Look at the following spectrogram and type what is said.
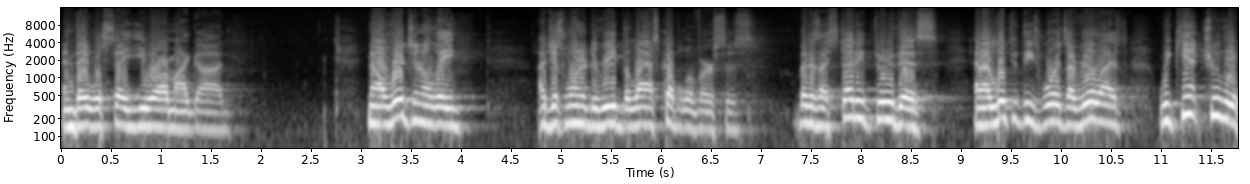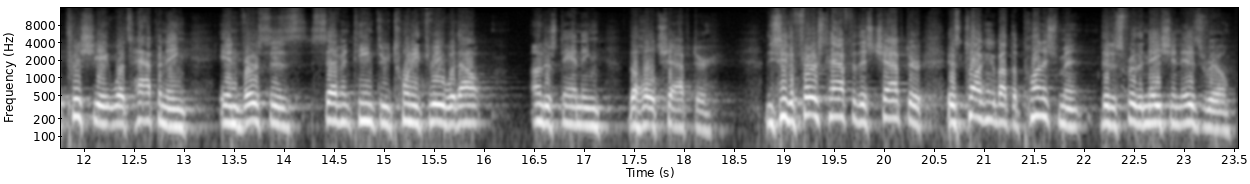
And they will say, You are my God. Now, originally, I just wanted to read the last couple of verses. But as I studied through this and I looked at these words, I realized we can't truly appreciate what's happening in verses 17 through 23 without understanding the whole chapter. You see, the first half of this chapter is talking about the punishment that is for the nation Israel.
